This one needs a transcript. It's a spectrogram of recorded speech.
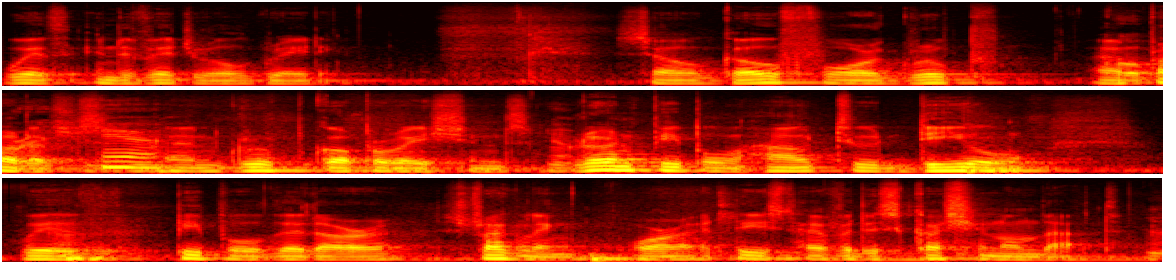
with individual grading. So go for group uh, products Yeah. and group corporations. Yeah. Learn people how to deal with people that are struggling, or at least have a discussion on that. Yeah.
